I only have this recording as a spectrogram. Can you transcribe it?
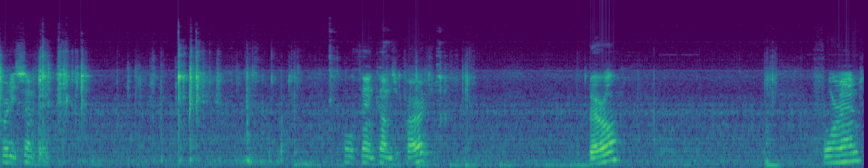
Pretty simple. Whole thing comes apart. Barrel. Fore end.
